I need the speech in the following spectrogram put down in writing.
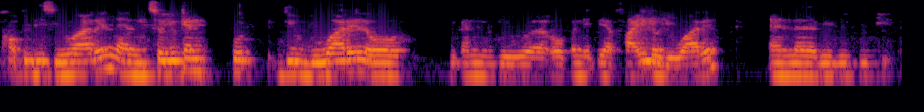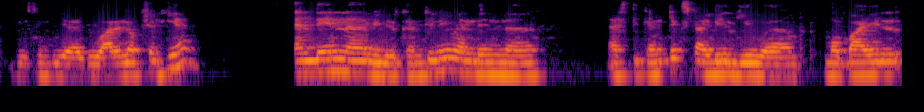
copy this URL and so you can put give URL or you can give uh, open API file or URL and uh, we will be using the uh, URL option here and then uh, we will continue and then uh, as the context I will give mobile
